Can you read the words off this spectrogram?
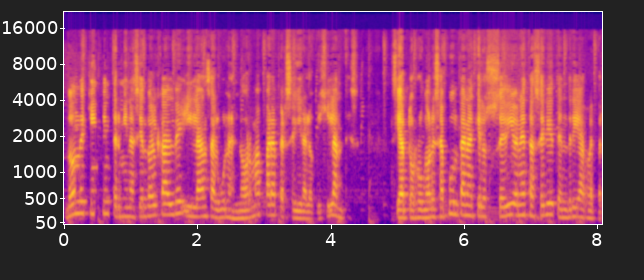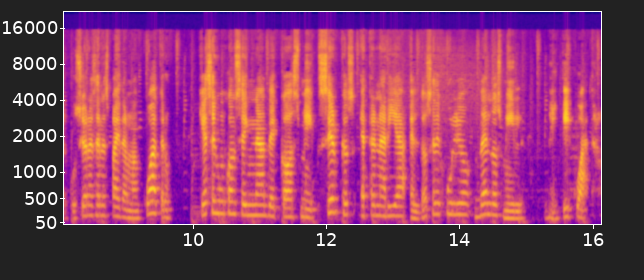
donde Kingpin termina siendo alcalde y lanza algunas normas para perseguir a los vigilantes. Ciertos rumores apuntan a que lo sucedido en esta serie tendría repercusiones en Spider-Man 4, que según consigna de Cosmic Circus estrenaría el 12 de julio del 2024.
